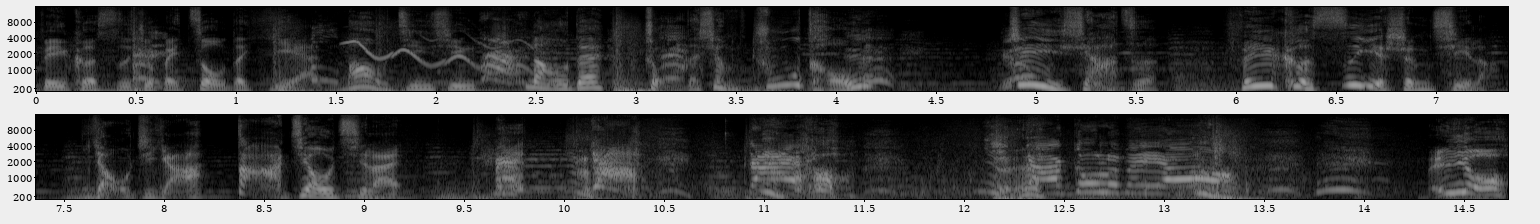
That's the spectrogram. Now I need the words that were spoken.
菲克斯就被揍得眼冒金星，脑袋肿得像猪头。这下子，菲克斯也生气了，咬着牙大叫起来：“打！打！你打够了没有？没有。”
